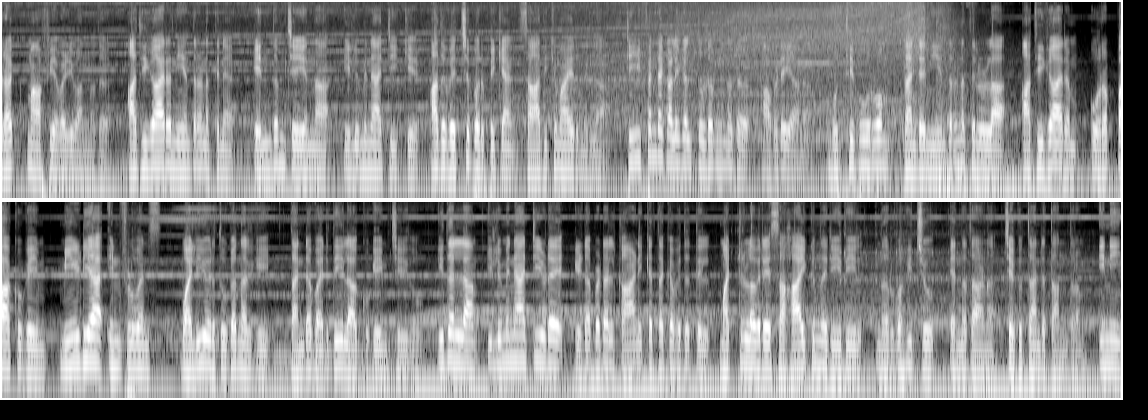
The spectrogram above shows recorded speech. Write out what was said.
ഡ്രഗ് മാഫിയ വഴി വന്നത്. അധികാര നിയന്ത്രണത്തിന് എന്തും ചെയ്യുന്ന ഇലുമിനാറ്റിക്ക് അത് വെച്ച് പൊറിപ്പിക്കാൻ സാധിക്കുമായിരുന്നില്ല. സ്റ്റീഫന്റെ കളികൾ തുടങ്ങുന്നത് അവിടെയാണ്. ബുദ്ധിപൂർവം തന്റെ നിയന്ത്രണത്തിലുള്ള അധികാരം ഉറപ്പാക്കുകയും മീഡിയ ഇൻഫ്ലുവൻസ് വലിയൊരു തുക നൽകി തന്റെ വരുതിയിലാക്കുകയും ചെയ്തു. ഇതെല്ലാം ഇലുമിനാറ്റിയുടെ ഇടപെടൽ കാണിക്കത്തക്ക വിധത്തിൽ മറ്റുള്ളവരെ സഹായിക്കുന്ന രീതിയിൽ നിർവഹിച്ചു എന്നതാണ് ചെകുത്താന്റെ തന്ത്രം. ഇനി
